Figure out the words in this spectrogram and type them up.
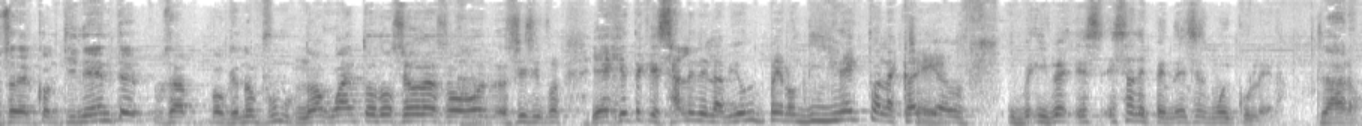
sea, del continente, o sea, porque no fumo. No aguanto 12 horas o así, sí. fue. Y hay gente que sale del avión, pero directo a la calle. Sí. Y, y ve- es- esa dependencia es muy culera. Claro.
